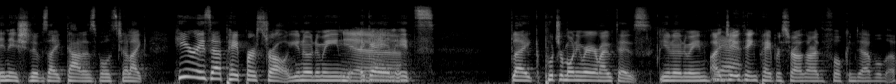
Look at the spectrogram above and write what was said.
initiatives like that as opposed to like here is a paper straw. You know what I mean? Yeah. Again, it's like put your money where your mouth is. You know what I mean? I do think paper straws are the fucking devil though.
